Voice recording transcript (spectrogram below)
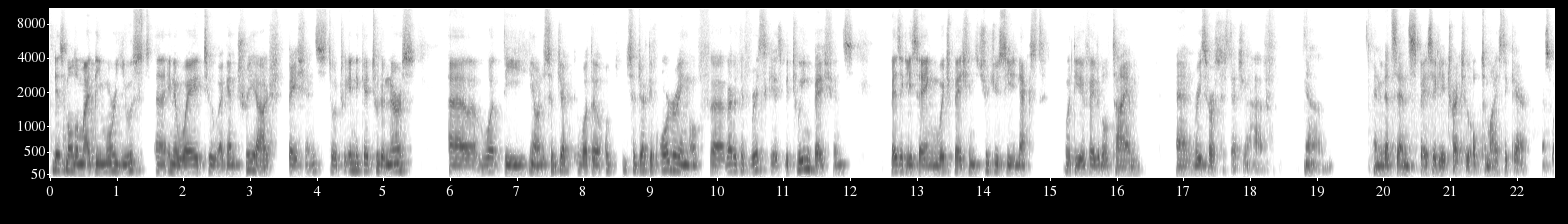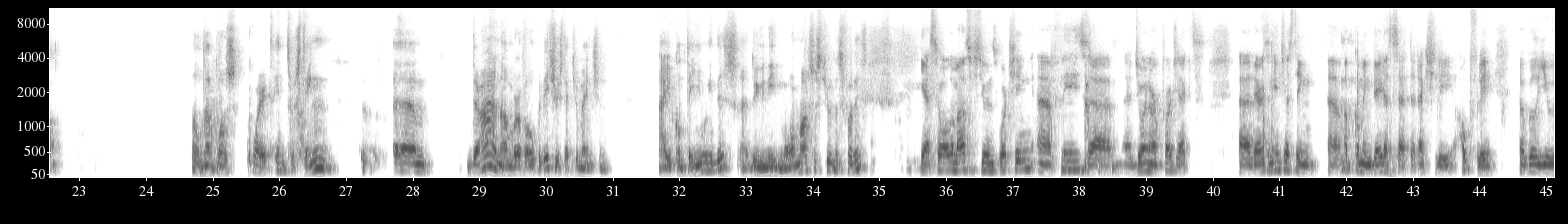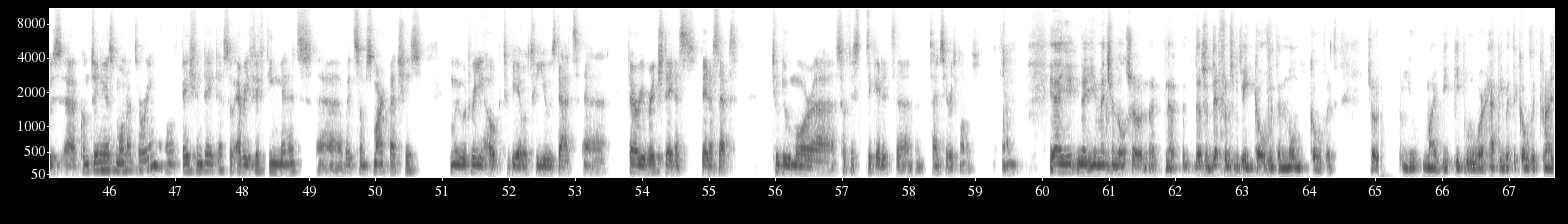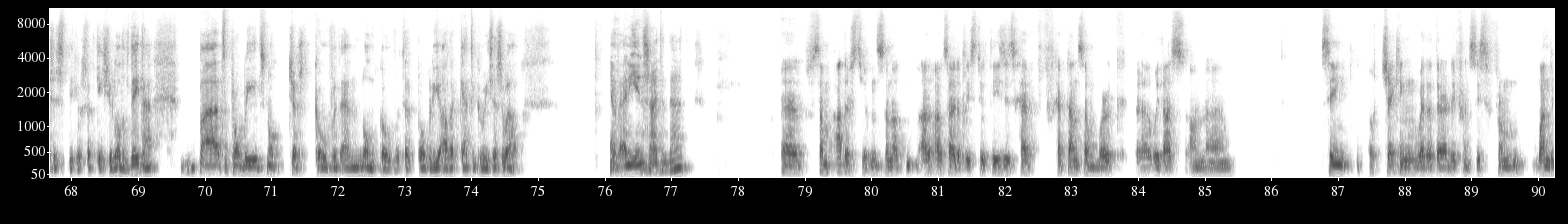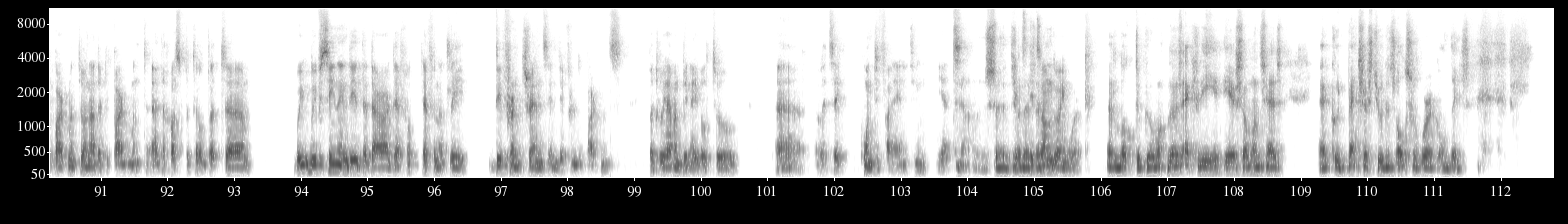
this model might be more used uh, in a way to, again, triage patients, to, to indicate to the nurse uh, what the you know the subject what the subjective ordering of uh, relative risk is between patients basically saying which patients should you see next with the available time and resources that you have. And in that sense, basically try to optimize the care as well. Well, that was quite interesting. Um, there are a number of open issues that you mentioned. Are you continuing this? Uh, do you need more master students for this? Yes, yeah, so all the master students watching, uh, please uh, uh join our project uh, there's an interesting uh, upcoming data set that actually, hopefully, uh, will use uh, continuous monitoring of patient data. So every 15 minutes uh, with some smart patches. And we would really hope to be able to use that very rich data, data set to do more sophisticated time series models. Yeah, yeah you, you mentioned also there's a difference between COVID and non-COVID. You might be people who were happy with the COVID crisis because that gives you a lot of data, but probably it's not just COVID and non-COVID, there are probably other categories as well. You have any insight in that? Uh, some other students, so not outside of these two theses, have have done some work uh, with us on um, seeing or checking whether there are differences from one department to another department at the hospital. But um, we, we've seen indeed that there are def definitely different trends in different departments, but we haven't been able to, uh, let's say, quantify anything yet. No, so, so it's, it's a, ongoing work. A lot to go on. There's actually here someone says, uh, could bachelor students also work on this?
